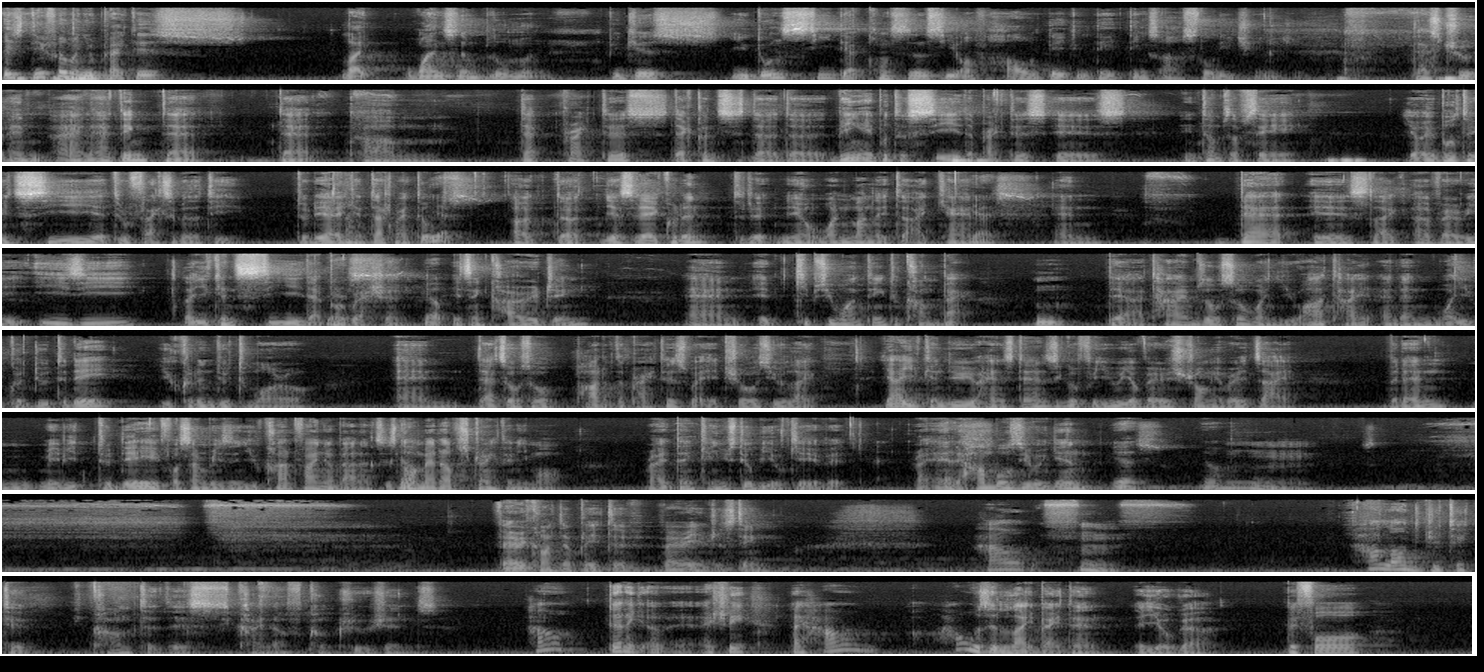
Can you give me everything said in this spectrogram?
It's different when you practice like once in a blue moon because you don't see that consistency of how day to day things are slowly changing. That's true, and and I think that that um that practice that cons- the the being able to see the practice is in terms of say you're able to see it through flexibility. Today I can touch my toes. yes. Uh, the yesterday I couldn't. Today, you know, one month later I can. Yes. And that is like a very easy. Like you can see that progression. Yep. It's encouraging, and it keeps you wanting to come back. Mm. There are times also when you are tired, and then what you could do today, you couldn't do tomorrow, and that's also part of the practice where it shows you like, yeah, you can do your handstands. Good for you. You're very strong. You're very tight. But then maybe today, for some reason, you can't find your balance. It's not a matter of strength anymore, right? Then can you still be okay with it, right? And it humbles you again. Yes. Yeah. Very contemplative, very interesting. How hmm how long did you take to come to this kind of conclusions? How then uh, actually like how how was it like back then the yoga before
